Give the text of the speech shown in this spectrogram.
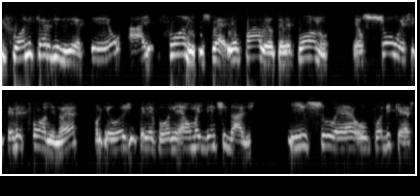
iPhone quer dizer eu, iPhone, isto é, eu falo, eu telefono, eu sou esse telefone, não é? Porque hoje o telefone é uma identidade. Isso é o podcast.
